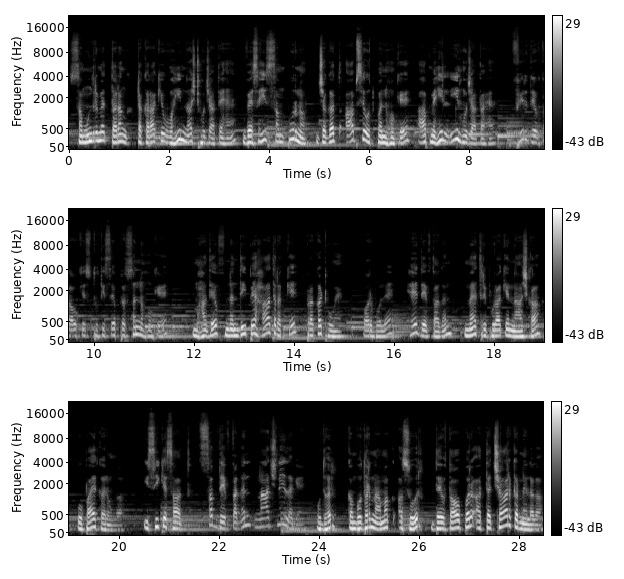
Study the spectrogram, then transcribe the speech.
समुद्र में तरंग टकरा के वही नष्ट हो जाते हैं, वैसे ही संपूर्ण जगत आप से उत्पन्न होके आप में ही लीन हो जाता है। फिर देवताओं की स्तुति से प्रसन्न होके महादेव नंदी पे हाथ रख के प्रकट हुए और बोले, हे देवतागण, मैं त्रिपुरा के नाश का उपाय करूँगा। इसी के साथ सब देवतागण नाचने लगे। उधर कंबोधर नामक असुर देवताओं पर अत्याचार करने लगा,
